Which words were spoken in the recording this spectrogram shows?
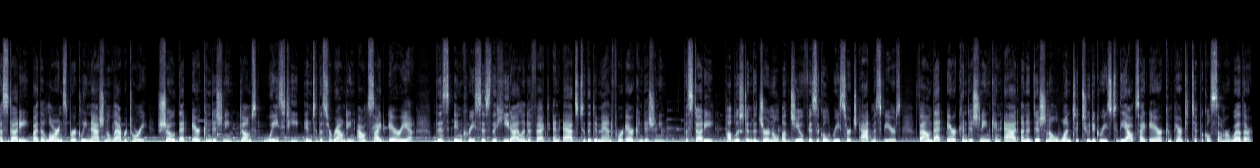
A study by the Lawrence Berkeley National Laboratory showed that air conditioning dumps waste heat into the surrounding outside area. This increases the heat island effect and adds to the demand for air conditioning. The study, published in the Journal of Geophysical Research Atmospheres, found that air conditioning can add an additional 1 to 2 degrees to the outside air compared to typical summer weather.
